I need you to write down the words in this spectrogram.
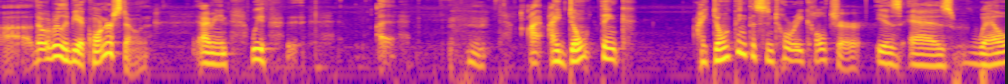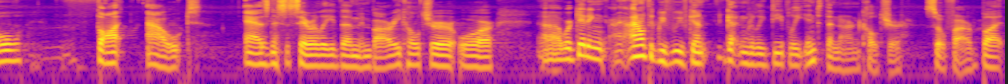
uh, that would really be a cornerstone i mean we I, I, don't think I don't think the Centauri culture is as well thought out as necessarily the Minbari culture or uh, we're getting. I don't think we've we've gotten, gotten really deeply into the Narn culture so far, but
